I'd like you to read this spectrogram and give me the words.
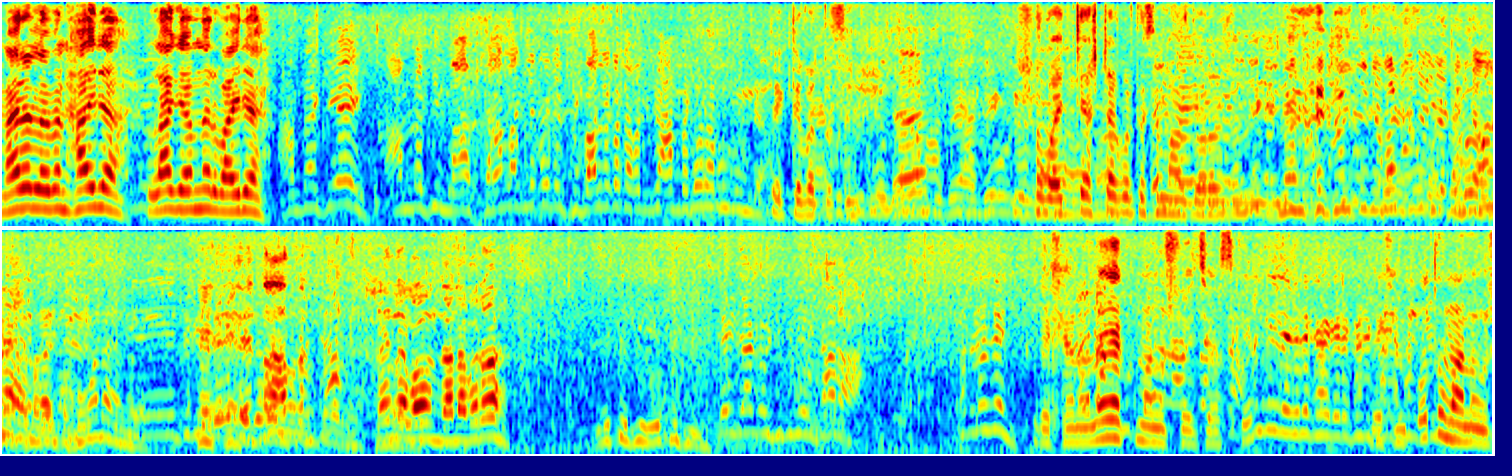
মাইরা লবেন হাইরা লাগে আপনার বাইরা। দেখতে পারতেছেন। সবাই চেষ্টা করতেছে মাছ ধরার জন্য। দেখেন অনেক মানুষ হয়েছে আজকে। দেখেন কত মানুষ।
